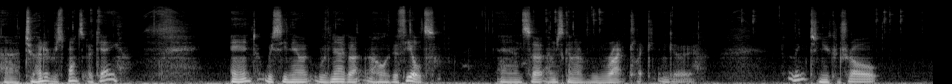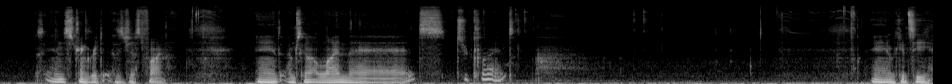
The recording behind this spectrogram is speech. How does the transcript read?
uh, 200 response, okay. And we see now we've now got all the fields. And so I'm just going to right click and go link to new control and string grid is just fine. And I'm just going to align that to client. And we can see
